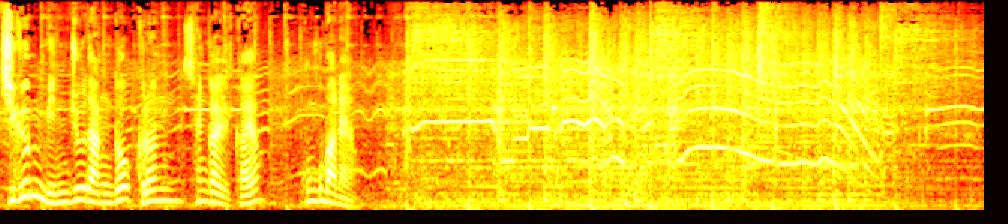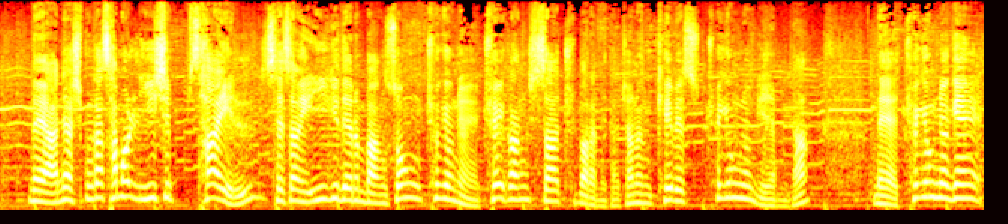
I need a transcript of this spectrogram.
지금 민주당도 그런 생각일까요? 궁금하네요. 네, 안녕하십니까. 3월 24일 세상에 이익이 되는 방송 최경령의 최강 시사 출발합니다. 저는 KBS 최경령 기자입니다. 네, 최경령의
